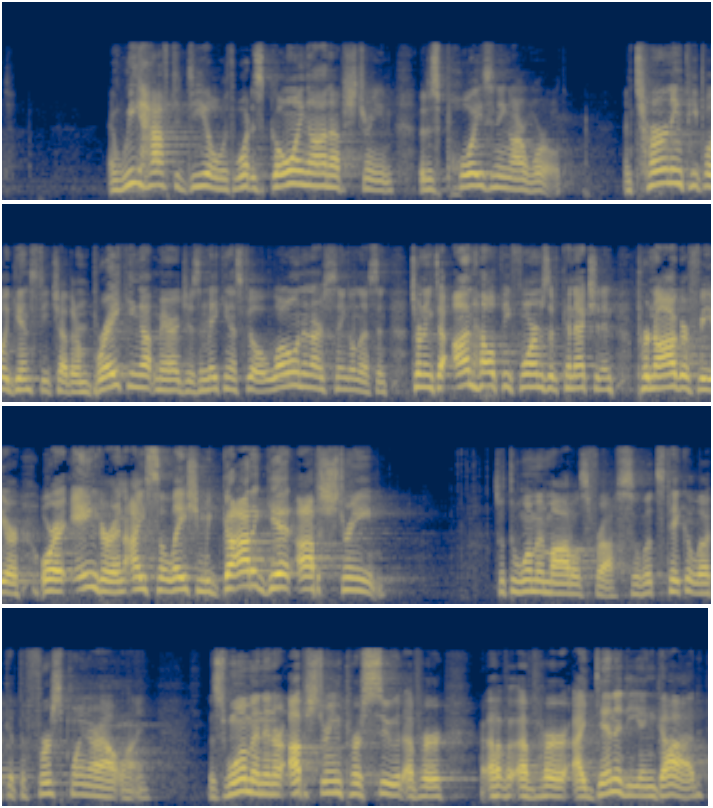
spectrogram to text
And we have to deal with what is going on upstream that is poisoning our world and turning people against each other and breaking up marriages and making us feel alone in our singleness and turning to unhealthy forms of connection and pornography or, or anger and isolation. We got to get upstream. That's what the woman models for us. So let's take a look at the first point in our outline. This woman, in her upstream pursuit of her, of, of her identity in God,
